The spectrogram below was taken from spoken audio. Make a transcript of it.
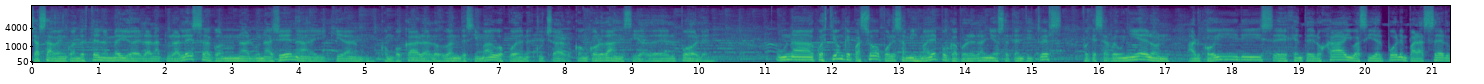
Ya saben, cuando estén en medio de la naturaleza con una luna llena y quieran convocar a los duendes y magos, pueden escuchar Concordancia del polen. Una cuestión que pasó por esa misma época, por el año 73, fue que se reunieron arcoíris, eh, gente de los jaivas y del polen para hacer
